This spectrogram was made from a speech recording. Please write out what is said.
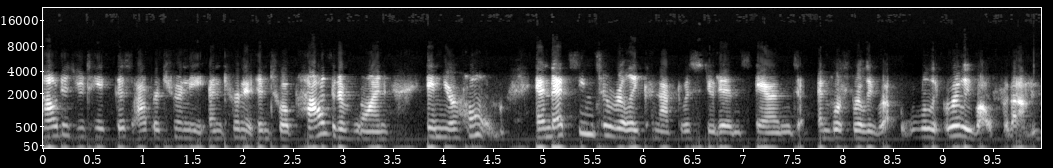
how did you take this opportunity and turn it into a positive one in your home? And that seemed to really connect with students and, and work really, really, really well for them.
